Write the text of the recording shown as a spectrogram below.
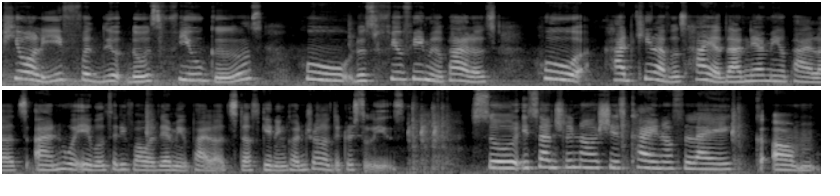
purely for those few girls who, those few female pilots who had ki levels higher than their male pilots and who were able to devour their male pilots, thus gaining control of the chrysales. So essentially now she's kind of like um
